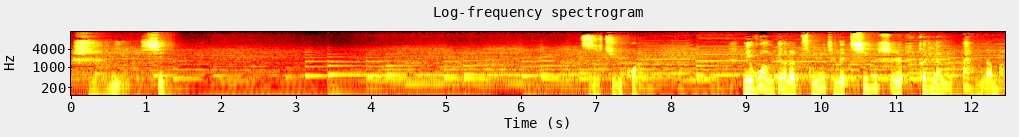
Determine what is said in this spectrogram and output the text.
失意的心。紫菊花，你忘掉了从前的轻视和冷淡了吗？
